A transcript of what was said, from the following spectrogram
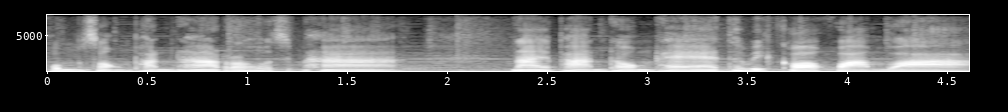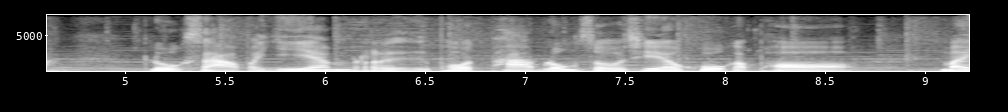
คม 2565 นายพานทองแท้ทวิตข้อความว่า ลูกสาวไปเยี่ยมหรือโพสต์ภาพลงโซเชียลคู่กับพ่อ ไม่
